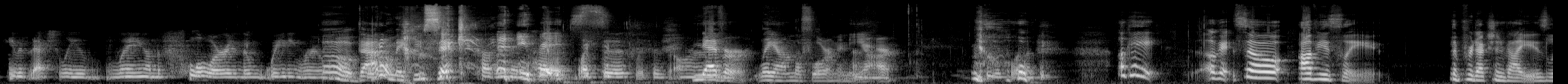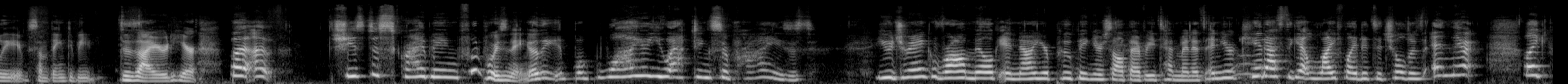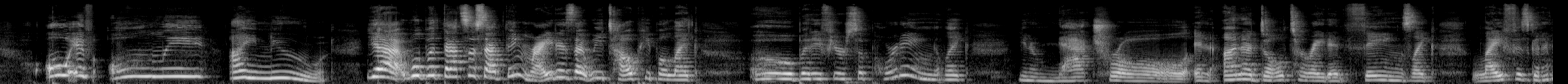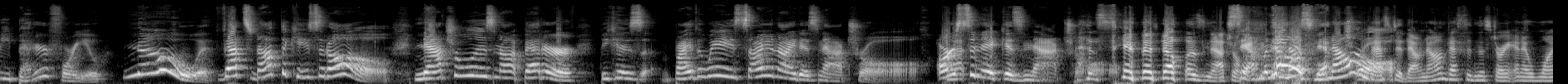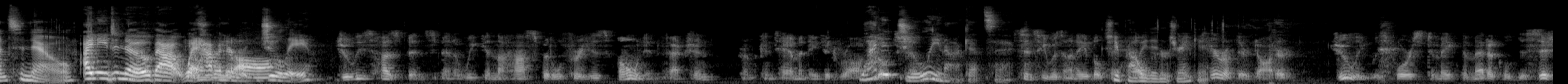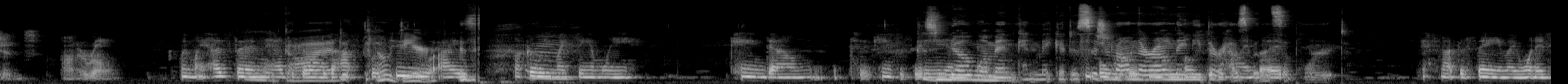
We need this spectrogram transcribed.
He was actually laying on the floor in the waiting room. Oh, that'll make you sick. Anyways, like this with his arm. never lay on the floor in an ER. He Okay, okay, so obviously the production values leave something to be desired here. But uh, she's describing food poisoning. Why are you acting surprised? You drank raw milk and now you're pooping yourself every 10 minutes, and your kid has to get life flighted to children's, and they're like, oh, if only I knew. Yeah, well, but that's the sad thing, right? Is that we tell people, like, oh, but if you're supporting, like, you know, natural and unadulterated things, like, life is going to be better for you. No, that's not the case at all. Natural is not better because, by the way, cyanide is natural, arsenic is natural. Salmonella is natural. Salmonella is natural. Now I'm invested now. Now I'm invested in the story, and I want to know. I need to know about what happened to. Julie. Julie's husband spent a week in the hospital for his own infection from contaminated raw Why did goat's milk. Julie not get sick? Since he was unable to She probably help her didn't drink take it. care of their daughter, Julie was forced to make the medical decisions on her own. when my husband oh, had to go to the hospital Oh, too, dear. I Is- luckily my family came down to Kansas City. Because no and- woman and can make a decision on their own. They need their the time, husband's support. It's not the same. I wanted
